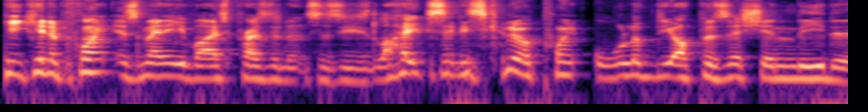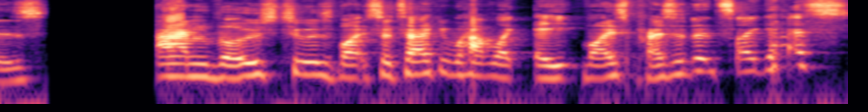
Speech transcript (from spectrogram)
He can appoint as many vice presidents as he likes, and he's going to appoint all of the opposition leaders and those two as vice. So Turkey will have like eight vice presidents, I guess.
